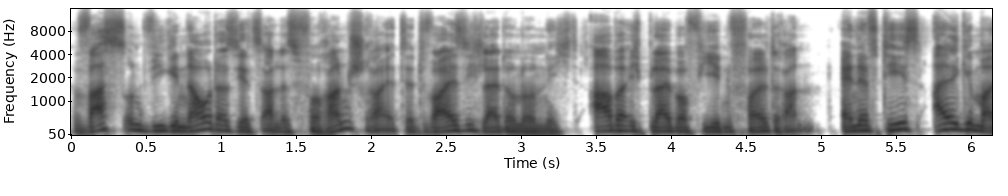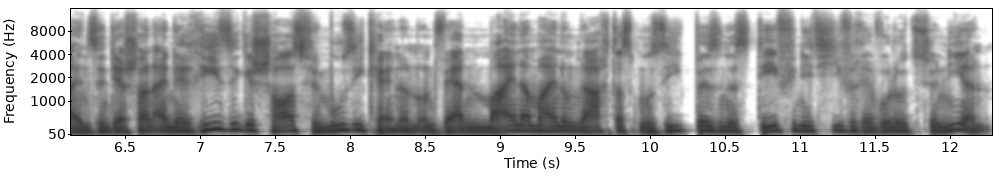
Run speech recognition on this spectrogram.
Was und wie genau das jetzt alles voranschreitet, weiß ich leider noch nicht, aber ich bleibe auf jeden Fall dran. NFTs allgemein sind ja schon eine riesige Chance für MusikerInnen und werden meiner Meinung nach das Musikbusiness definitiv revolutionieren.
